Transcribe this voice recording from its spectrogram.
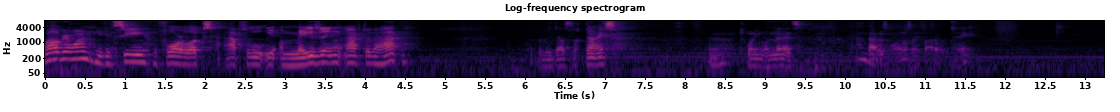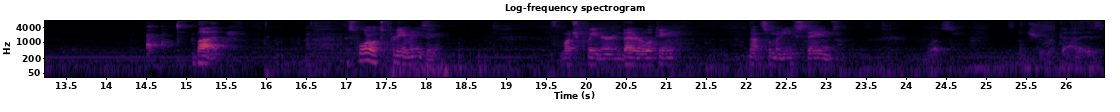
Well, everyone, you can see the floor looks absolutely amazing after that. It really does look nice. Uh, 21 minutes. About as long as I thought it would take. But this floor looks pretty amazing. It's much cleaner and better looking. Not so many stains. Was not sure what that is.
